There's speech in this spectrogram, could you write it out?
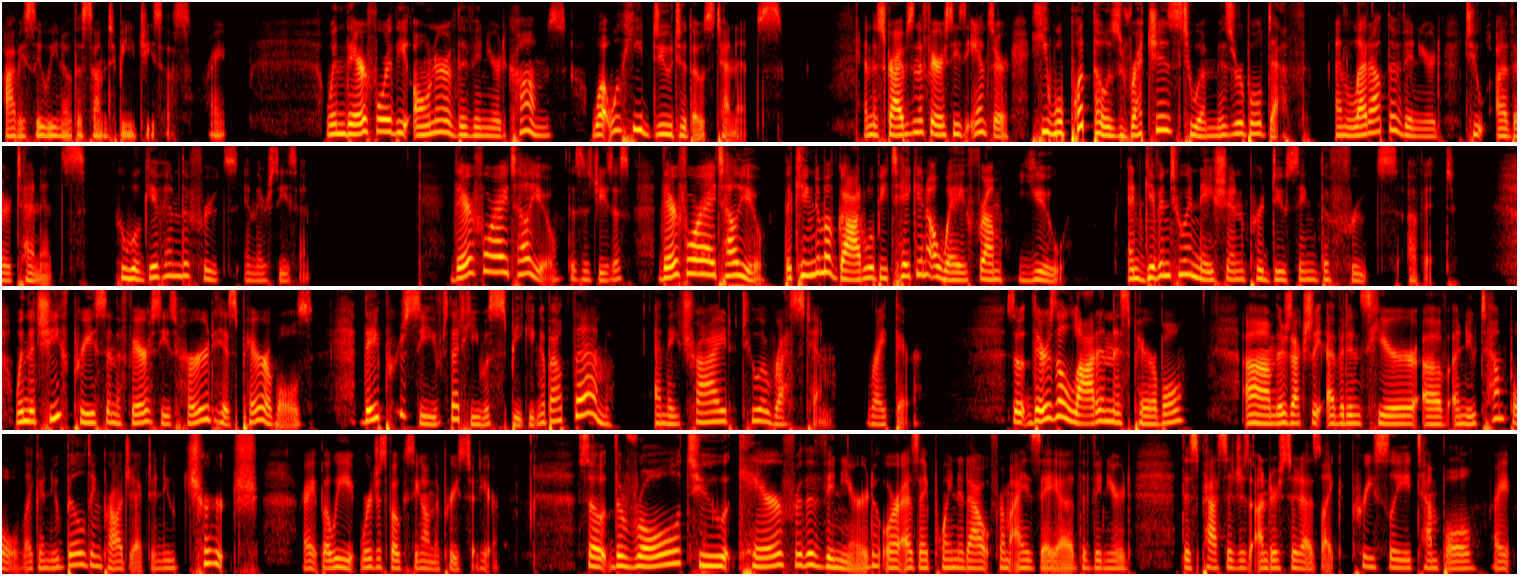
Obviously, we know the son to be Jesus, right? When therefore the owner of the vineyard comes, what will he do to those tenants? And the scribes and the Pharisees answer, He will put those wretches to a miserable death and let out the vineyard to other tenants, who will give him the fruits in their season. Therefore, I tell you, this is Jesus, therefore I tell you, the kingdom of God will be taken away from you and given to a nation producing the fruits of it. When the chief priests and the Pharisees heard his parables, they perceived that he was speaking about them and they tried to arrest him right there. So there's a lot in this parable. Um, there's actually evidence here of a new temple, like a new building project, a new church, right? But we we're just focusing on the priesthood here. So the role to care for the vineyard, or as I pointed out from Isaiah, the vineyard, this passage is understood as like priestly temple, right?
